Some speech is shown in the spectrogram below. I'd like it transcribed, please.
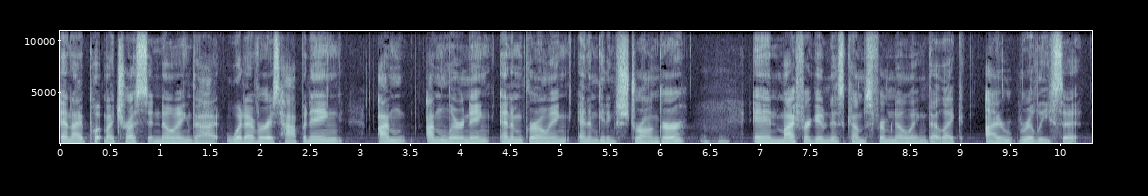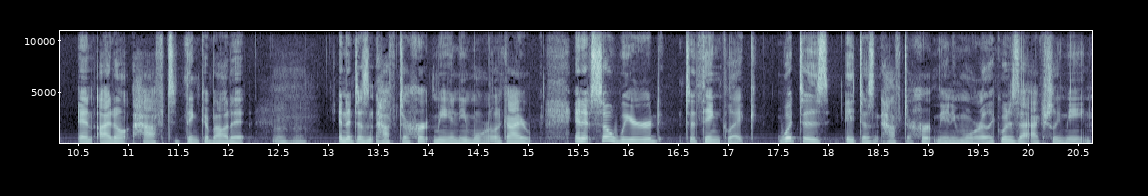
and I put my trust in knowing that whatever is happening, I'm I'm learning and I'm growing and I'm getting stronger. And my forgiveness comes from knowing that like I release it and I don't have to think about it. And it doesn't have to hurt me anymore. Like I and it's so weird to think like what does it doesn't have to hurt me anymore? Like what does that actually mean?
